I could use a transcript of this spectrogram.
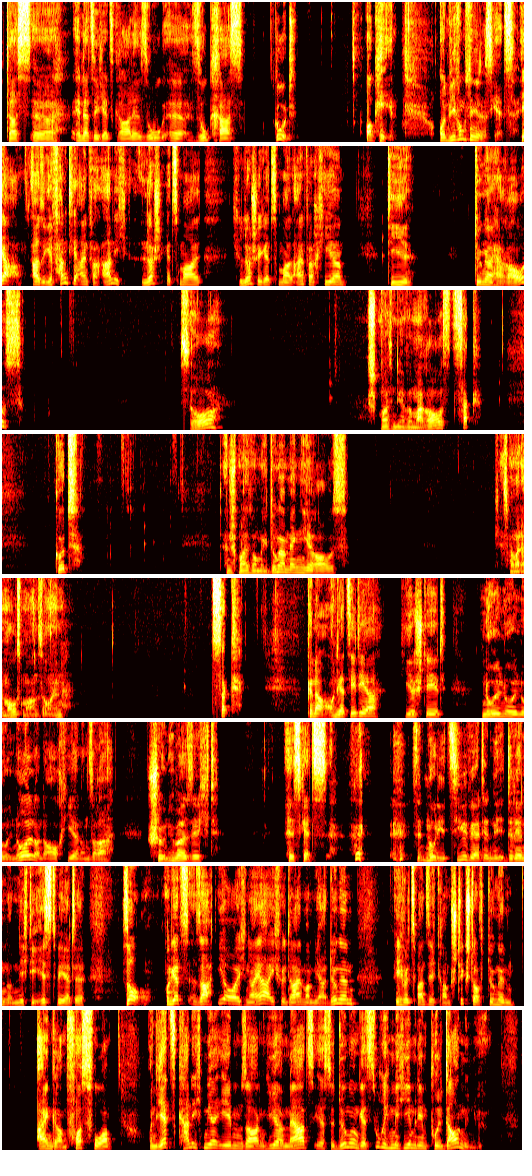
Das äh, ändert sich jetzt gerade so, äh, so krass. Gut. Okay. Und wie funktioniert das jetzt? Ja, also ihr fangt hier einfach an. Ich lösche jetzt mal, ich lösche jetzt mal einfach hier die Dünger heraus. So. Schmeißen die einfach mal raus. Zack. Gut. Dann schmeißen wir mal die Düngermengen hier raus. Ich hätte es mal mit der Maus machen sollen. Zack. Genau, und jetzt seht ihr, hier steht 0000 und auch hier in unserer schönen Übersicht ist jetzt sind nur die Zielwerte drin und nicht die Ist-Werte. So, und jetzt sagt ihr euch, naja, ich will dreimal im Jahr düngen, ich will 20 Gramm Stickstoff düngen, 1 Gramm Phosphor. Und jetzt kann ich mir eben sagen, hier März, erste Düngung, jetzt suche ich mir hier mit dem Pull-Down-Menü.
